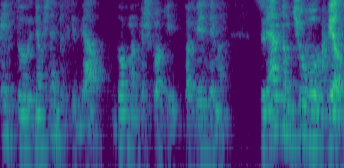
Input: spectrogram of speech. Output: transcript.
kaip tu neužtenka pasakyti gal, duok man kažkokį pagrindimą. Su random čiūvu vėl,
